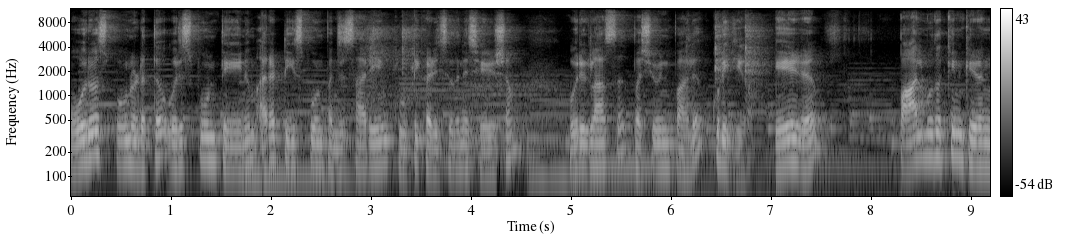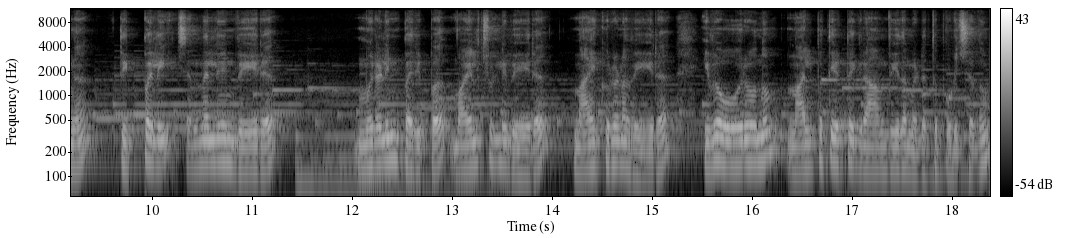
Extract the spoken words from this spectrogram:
ഓരോ സ്പൂൺ എടുത്ത് ഒരു സ്പൂൺ തേനും അര ടീസ്പൂൺ പഞ്ചസാരയും കൂട്ടി കഴിച്ചതിന് ശേഷം ഒരു ഗ്ലാസ് പശുവിൻ പാൽ കുടിക്കുക. ഏഴ് പാൽമുതക്കിൻ കിഴങ്ങ് തിപ്പലി ചെന്നല്ലിൻ വേര് മുരളിൻ പരിപ്പ് വയൽച്ചുള്ളി വേര് നായ്ക്കുരുണ വേര് ഇവ ഓരോന്നും നാൽപ്പത്തിയെട്ട് ഗ്രാം വീതം എടുത്ത് പൊടിച്ചതും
